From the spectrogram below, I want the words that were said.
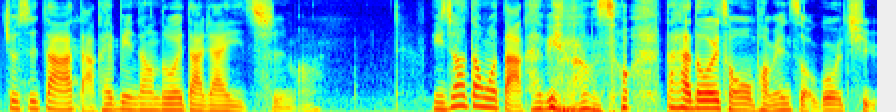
就是大家打开便当都会大家一起吃吗？你知道，当我打开便当的时候，大家都会从我旁边走过去，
